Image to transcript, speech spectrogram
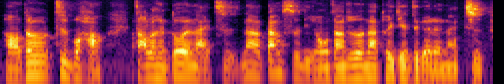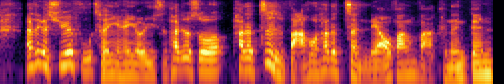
好，都治不好，找了很多人来治。那当时李鸿章就说：“那推荐这个人来治。”那这个薛福成也很有意思，他就说他的治法或他的诊疗方法可能跟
